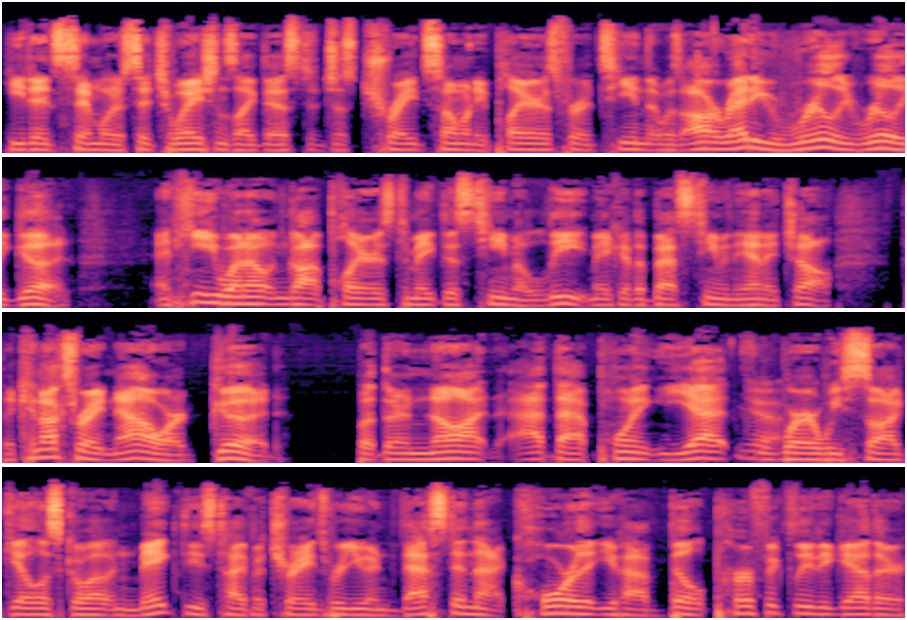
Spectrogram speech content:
he did similar situations like this to just trade so many players for a team that was already really, really good. And he went out and got players to make this team elite, make it the best team in the NHL. The Canucks right now are good, but they're not at that point yet Yeah. where we saw Gillis go out and make these type of trades where you invest in that core that you have built perfectly together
